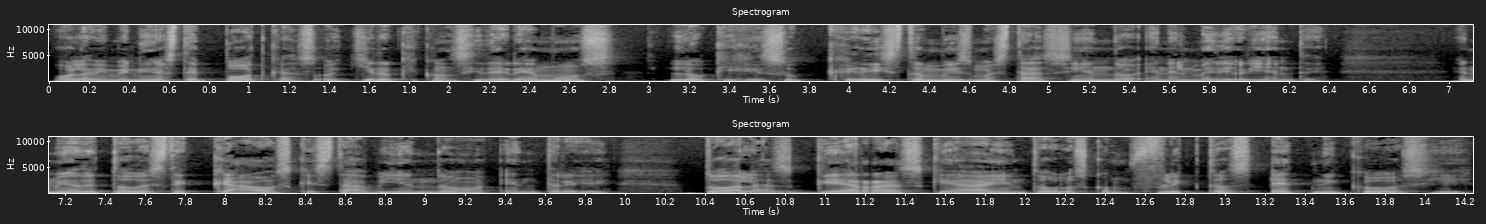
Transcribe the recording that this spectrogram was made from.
Hola, bienvenido a este podcast. Hoy quiero que consideremos lo que Jesucristo mismo está haciendo en el Medio Oriente. En medio de todo este caos que está habiendo entre todas las guerras que hay, en todos los conflictos étnicos y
